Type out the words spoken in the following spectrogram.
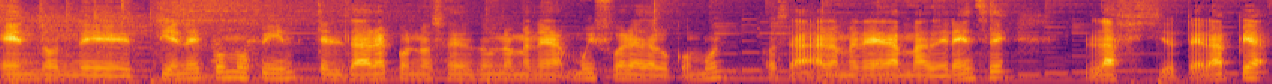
en donde tiene como fin el dar a conocer de una manera muy fuera de lo común, o sea, a la manera maderense, la fisioterapia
